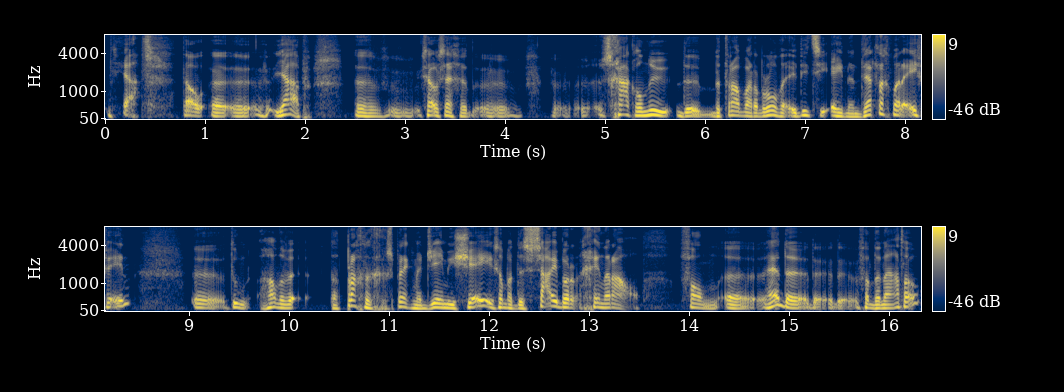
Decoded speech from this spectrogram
Ja, nou uh, Jaap, uh, ik zou zeggen, schakel nu de Betrouwbare Bronnen editie 31 maar even in. Toen hadden we dat prachtige gesprek met Jamie Shea, ik zeg maar de cybergeneraal van, de, de, de, van de NATO.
